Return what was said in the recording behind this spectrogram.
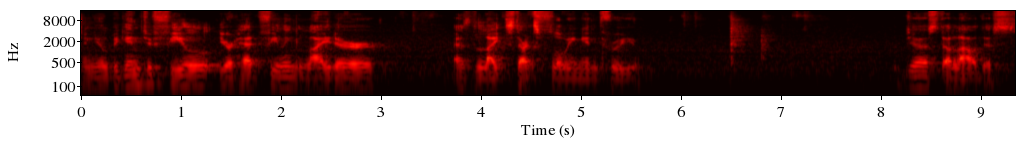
And you'll begin to feel your head feeling lighter as the light starts flowing in through you. Just allow this.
